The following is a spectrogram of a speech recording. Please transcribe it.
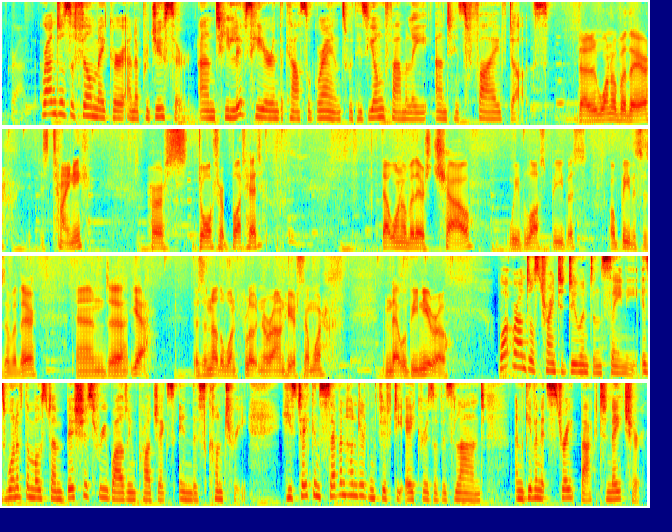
Randall's a filmmaker and a producer, and he lives here in the castle grounds with his young family and his five dogs. The one over there is Tiny, her daughter Butthead. That one over there is Chow. We've lost Beavis. Oh, Beavis is over there. And uh, yeah, there's another one floating around here somewhere, and that would be Nero. What Randall's trying to do in Dunsany is one of the most ambitious rewilding projects in this country. He's taken 750 acres of his land and given it straight back to nature.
